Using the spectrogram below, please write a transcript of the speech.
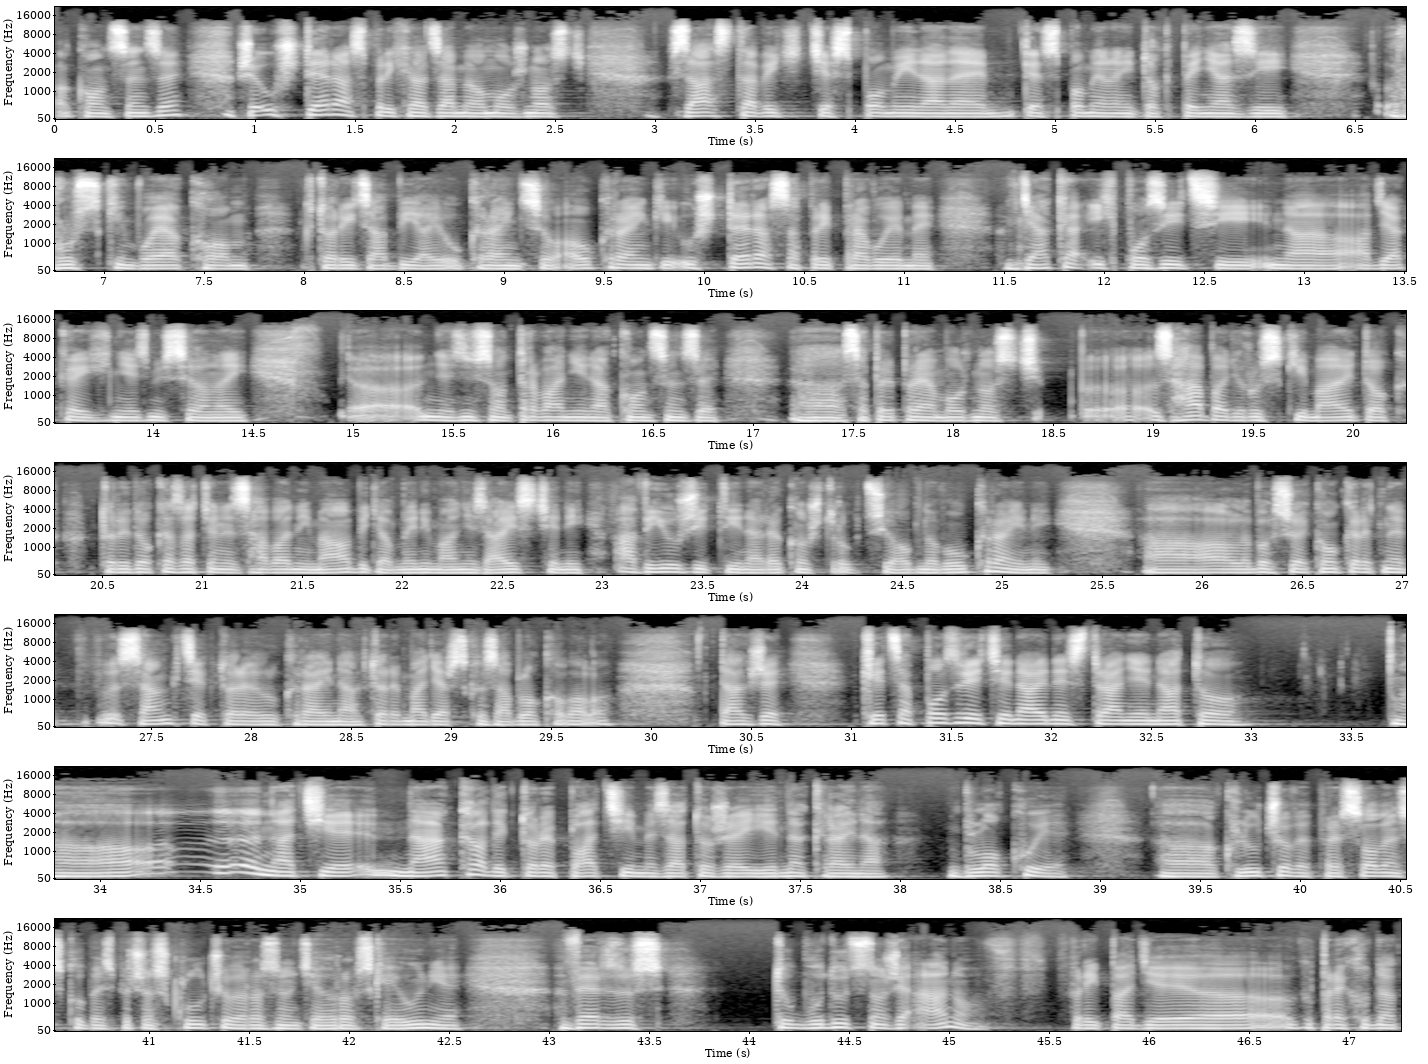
konsenze, že už teraz prichádzame o možnosť zastaviť tie spomínané, ten spomínaný tok peňazí ruským vojakom, ktorí zabíjajú Ukrajincov a Ukrajinky. Už teraz sa pripravujeme vďaka ich pozícii na, a vďaka ich nezmyselnej, eh, nezmyselnom trvaní na konsenze sa pripravujeme možnosť zhábať ruský majetok, ktorý dokazateľne zhábaný mal byť a minimálne zaistený a využitý na rekonštrukciu a obnovu Ukrajiny. A, lebo sú aj konkrétne sankcie, ktoré Ukrajina, ktoré Maďarsko zablokovalo. Takže keď sa pozriete na jednej strane na to, na tie náklady, ktoré platíme za to, že jedna krajina blokuje kľúčové pre slovenskú bezpečnosť, kľúčové rozhodnutie Európskej únie versus tú budúcnosť, že áno, v prípade e, prechodu na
